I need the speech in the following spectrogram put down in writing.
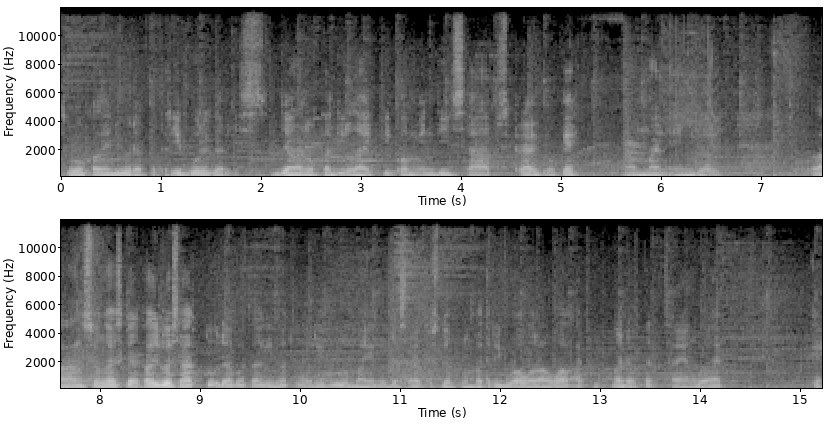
Semoga kalian juga dapat terhibur guys. Jangan lupa di like, di komen, di subscribe, oke? Aman, enjoy langsung guys. Kan kali 21 dapat lagi 40.000 lumayan udah 124.000 awal-awal. Aduh nggak dapet. Sayang banget. Oke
